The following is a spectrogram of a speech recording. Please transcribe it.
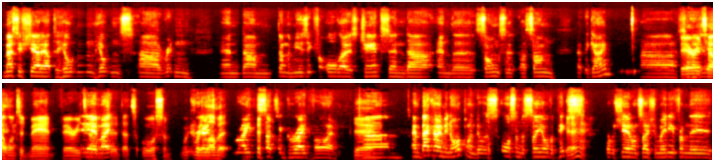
massive shout out to Hilton. Hilton's uh, written and um, done the music for all those chants and uh, and the songs that are sung at the game. Uh, so, Very yeah, talented man. Very Yeah, mate. talented. That's awesome. We, we love it. Great, such a great vibe. Yeah. Um, and back home in Auckland, it was awesome to see all the pics yeah. That was shared on social media from the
